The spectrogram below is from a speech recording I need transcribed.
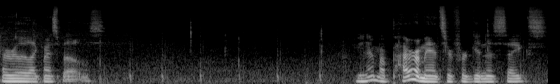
I really like my spells. I mean, I'm a pyromancer for goodness sakes.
